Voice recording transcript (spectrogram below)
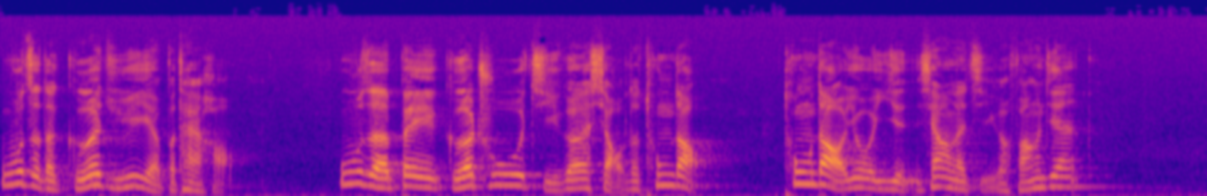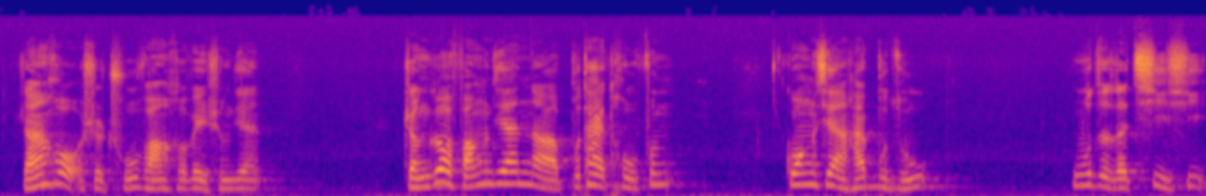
屋子的格局也不太好，屋子被隔出几个小的通道，通道又引向了几个房间。然后是厨房和卫生间，整个房间呢不太透风，光线还不足，屋子的气息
